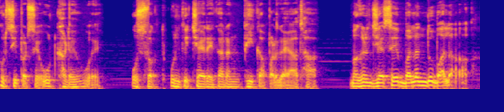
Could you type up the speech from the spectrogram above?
कुर्सी पर से उठ खड़े हुए। उस वक्त उनके चेहरे का रंग फीका पड़ गया था। मगर जैसे बुलंदोबाला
